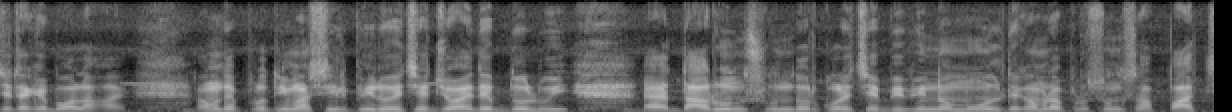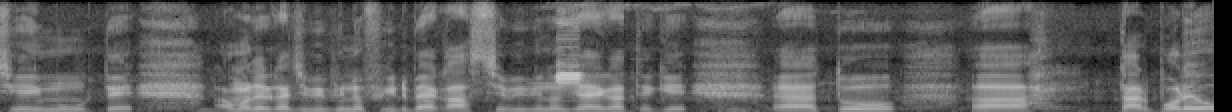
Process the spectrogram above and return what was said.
যেটাকে বলা হয়। আমাদের প্রতিমা শিল্পী রয়েছে জয়দেব দলুই। দারুণ সুন্দর করেছে বিভিন্ন মহল থেকে আমরা প্রশংসা পাচ্ছি এই মুহূর্তে। আমাদের কাছে বিভিন্ন ফিডব্যাক আসছে বিভিন্ন জায়গা থেকে। তো তারপরেও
